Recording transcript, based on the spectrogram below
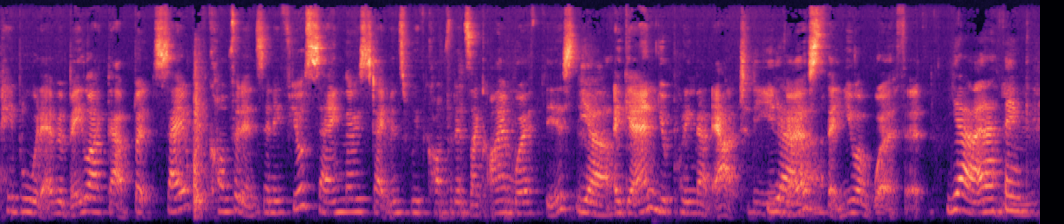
people would ever be like that. But say it with confidence. And if you're saying those statements with confidence, like I am worth this, yeah again, you're putting that out to the Yeah. universe that you are worth it. yeah and i think Mm.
